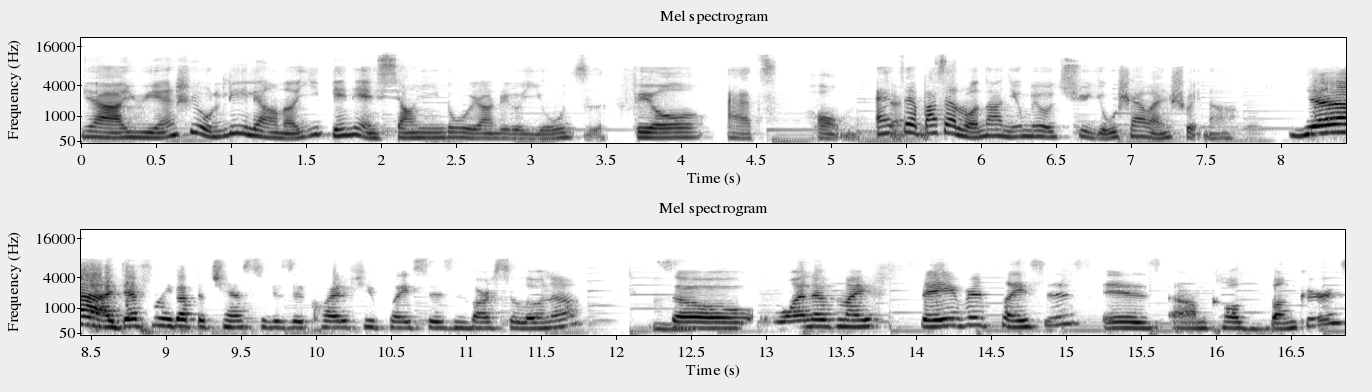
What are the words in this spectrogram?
呀，语言是有力量的，一点点乡音都会让这个游子 feel at home。哎，在巴塞罗那，你有没有去游山玩水呢？Yeah, I definitely got the chance to visit quite a few places in Barcelona. Mm-hmm. So one of my favorite places is um, called Bunkers.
